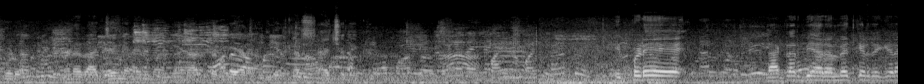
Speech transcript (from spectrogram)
ఇప్పుడు మన రాజ్యాంగ నిర్మాత డాక్టర్ బిఆర్ అంబేద్కర్ స్టాచ్యూ దగ్గర. ఇప్పుడే డాక్టర్ బిఆర్ అంబేద్కర్ దగ్గర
